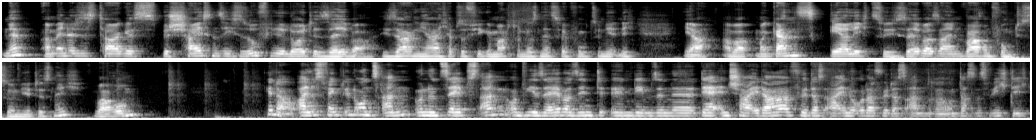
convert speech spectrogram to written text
ne, am Ende des Tages bescheißen sich so viele Leute selber. Die sagen, ja, ich habe so viel gemacht und das Netzwerk funktioniert nicht. Ja, aber mal ganz ehrlich zu sich selber sein, warum funktioniert es nicht? Warum? Genau, alles fängt in uns an und uns selbst an und wir selber sind in dem Sinne der Entscheider für das eine oder für das andere und das ist wichtig.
